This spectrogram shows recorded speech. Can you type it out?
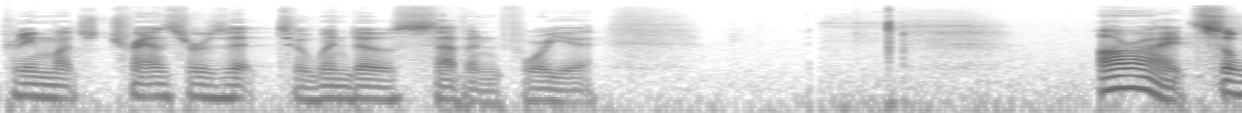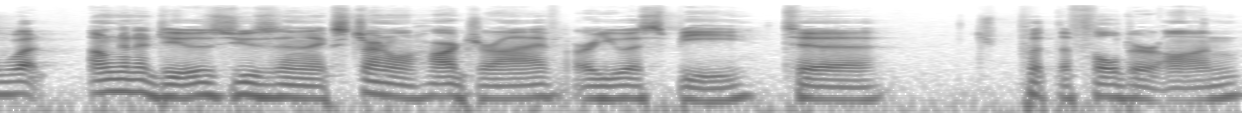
pretty much transfers it to Windows 7 for you. Alright so what I'm going to do is use an external hard drive or USB to put the folder on.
